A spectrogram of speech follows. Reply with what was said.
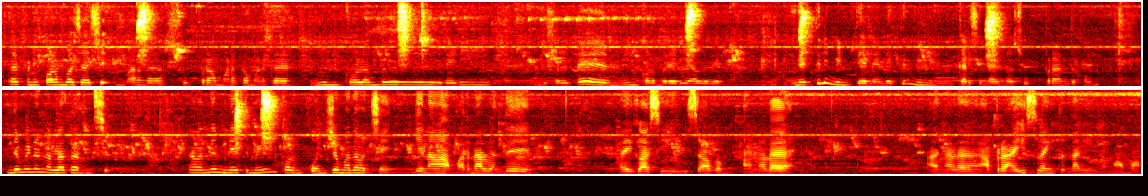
ஸ்டார்ட் பண்ணி குழம்பு வச்சாச்சு. பாருங்க சூப்பராக மணக்க மணக்க. மீன் குழம்பு ரெடி அப்படின்னு சொல்லிட்டு மீன் குழம்பு ரெடி ஆகுது. நெத்திலி மீன் தேனேன் நெத்திலி மீன் கிடச்சிருந்தா இன்னும் சூப்பராக இருந்திருக்கும். இந்த மீனும் நல்லா தான் இருந்துச்சு. நான் வந்து நேற்று மீன் குழம்பு கொஞ்சமாக தான் வச்சேன். ஏன்னா மறுநாள் வந்து வைகாசி விசாகம். அதனால் அதனால் அப்புறம் ஐஸ் வாங்கி தந்தாங்க எங்கள் மாமா.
